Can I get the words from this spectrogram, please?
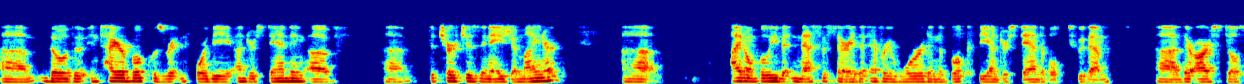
Um, though the entire book was written for the understanding of uh, the churches in Asia Minor, uh, I don't believe it necessary that every word in the book be understandable to them. Uh, there are still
